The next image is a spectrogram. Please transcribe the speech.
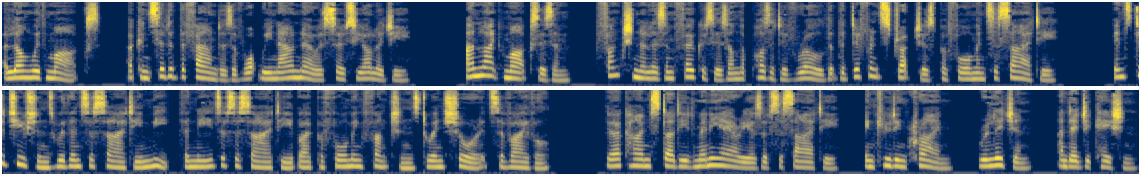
along with Marx, are considered the founders of what we now know as sociology. Unlike Marxism, functionalism focuses on the positive role that the different structures perform in society. Institutions within society meet the needs of society by performing functions to ensure its survival. Durkheim studied many areas of society, including crime, religion, and education.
